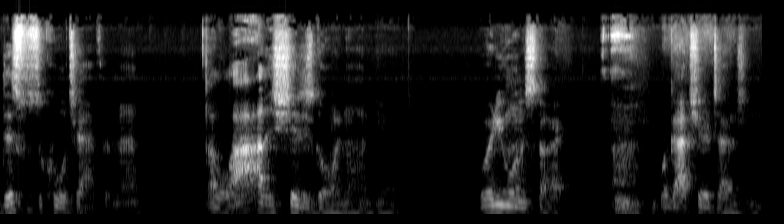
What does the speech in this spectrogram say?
This was a cool chapter, man. A lot of shit is going on here. Where do you want to start? What got your attention?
